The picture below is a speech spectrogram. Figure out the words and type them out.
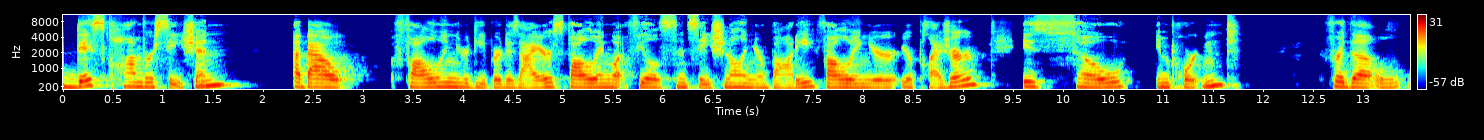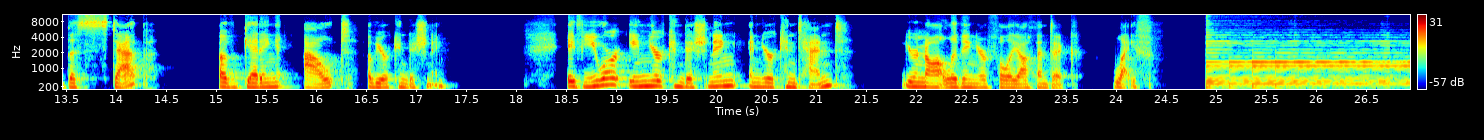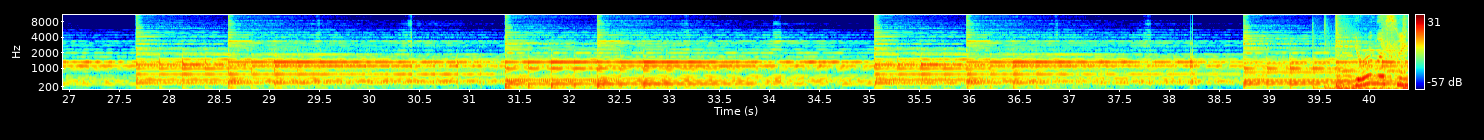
this conversation about following your deeper desires following what feels sensational in your body following your your pleasure is so important for the the step of getting out of your conditioning. If you are in your conditioning and you're content you're not living your fully authentic life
